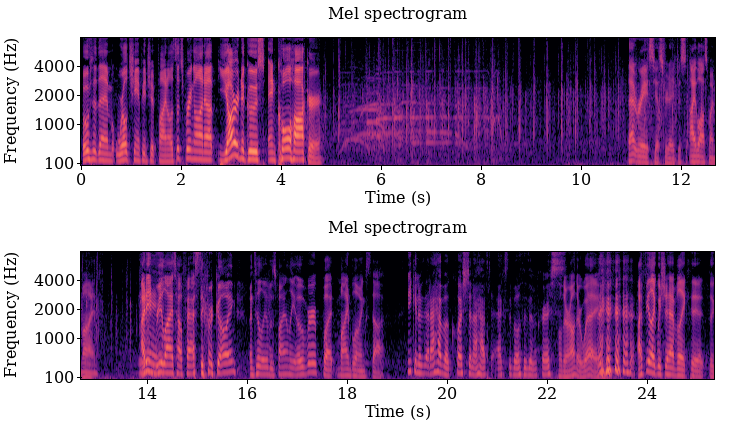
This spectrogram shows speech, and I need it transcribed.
Both of them world championship finalists. Let's bring on up Yared Nuguse and Cole Hocker. That race yesterday, just I lost my mind. I didn't realize how fast they were going until it was finally over, but mind blowing stuff. Speaking of that, I have a question I have to ask the both of them, Chris. Well, they're on their way. I feel like we should have like the, the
